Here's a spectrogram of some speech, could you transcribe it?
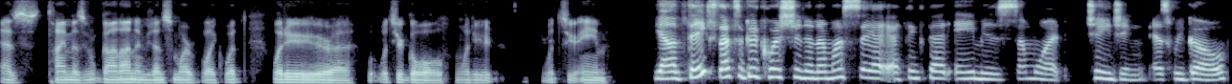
as time has gone on and you've done some more like what what are your uh, what's your goal? What are your what's your aim? Yeah, thanks. That's a good question and I must say I, I think that aim is somewhat changing as we go.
